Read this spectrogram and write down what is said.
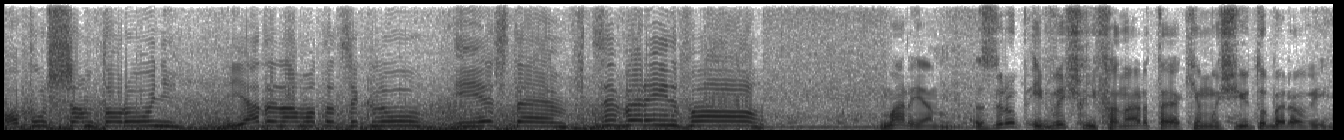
Opuszczam Toruń, jadę na motocyklu i jestem w Cyberinfo! Marian, zrób i wyślij fanarta jakiemuś youtuberowi.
